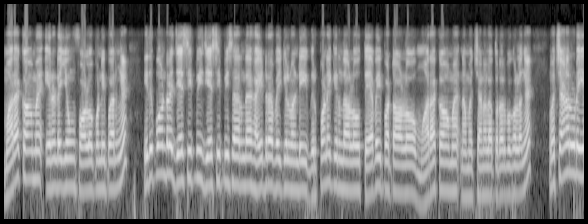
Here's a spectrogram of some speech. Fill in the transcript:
மறக்காமல் இரண்டையும் ஃபாலோ பண்ணி பாருங்கள் இது போன்ற ஜேசிபி ஜேசிபி சார்ந்த ஹைட்ரா பைக்கிள் வண்டி விற்பனைக்கு இருந்தாலோ தேவைப்பட்டாலோ மறக்காமல் நம்ம சேனலை தொடர்பு கொள்ளுங்கள் நம்ம சேனலுடைய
